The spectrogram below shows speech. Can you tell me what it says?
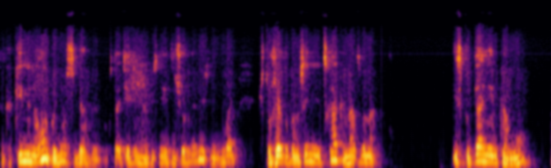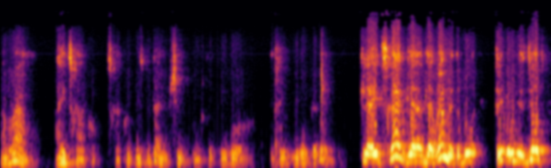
так как именно он принес себя в жертву. Кстати, этим объясняется еще одна вещь. Не забываем, что жертвоприношение Ицхака названо испытанием кому? Аврааму. А Ицхаку? Ицхаку это не испытание. Почему? Потому что это его, это его природа. Для Ицхака, для, для Авраама это было требование сделать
